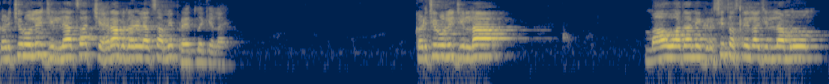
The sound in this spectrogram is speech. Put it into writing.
गडचिरोली जिल्ह्याचा चेहरा बदलण्याचा आम्ही प्रयत्न केला आहे. गडचिरोली जिल्हा माओवादाने ग्रसित असलेला जिल्हा म्हणून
